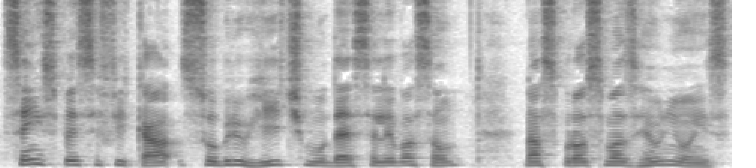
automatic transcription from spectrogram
sem especificar sobre o ritmo dessa elevação nas próximas reuniões.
